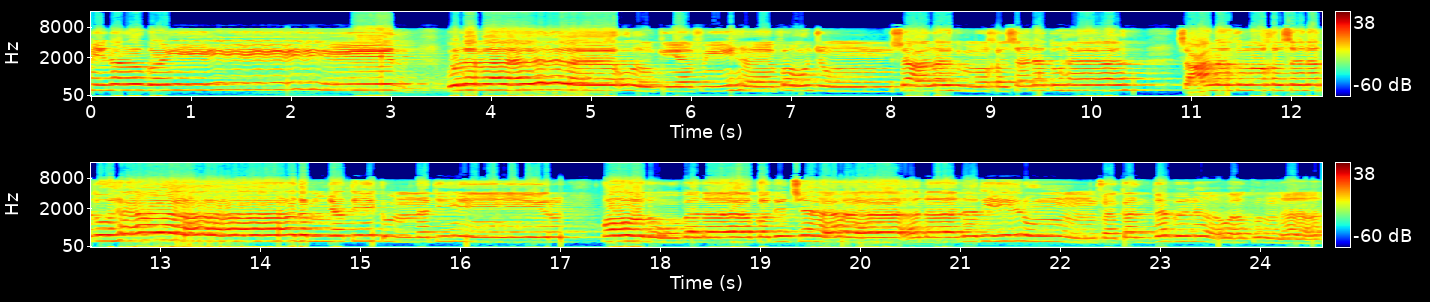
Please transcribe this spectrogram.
من الغيظ. كلما ألقي فيها فوج سألهم خسنتها سألهم خسنتها ألم يأتكم نذير؟ قالوا بلى قد جاءنا نذير فكذبنا وقلنا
